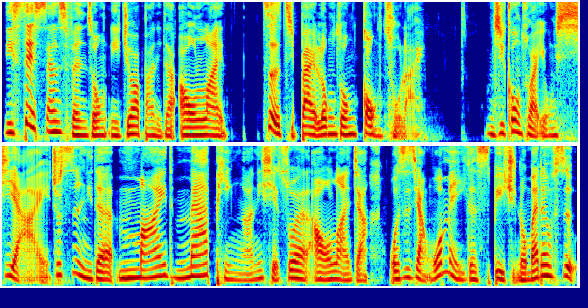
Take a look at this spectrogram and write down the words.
你 set 三十分钟，你就要把你的 outline 这几拜隆中供出来。你去供出来用下哎，就是你的 mind mapping 啊，你写出来的 outline 这样。我是讲，我每一个 speech，no matter 是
